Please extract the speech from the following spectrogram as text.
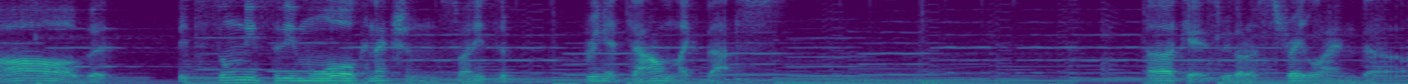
Oh, but it still needs to be more connections, so I need to bring it down like that. Okay, so we got a straight line there.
